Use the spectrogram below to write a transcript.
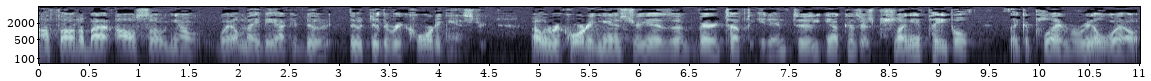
I thought about also, you know, well, maybe I could do do, do the recording industry. Well, the recording industry is a very tough to get into, you know, because there's plenty of people that could play real well,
